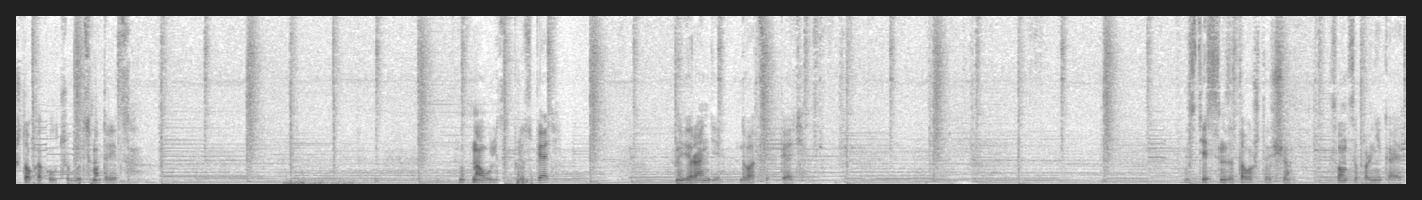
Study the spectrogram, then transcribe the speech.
Что как лучше будет смотреться. Вот на улице плюс 5, на веранде 25. Естественно, из-за того, что еще солнце проникает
